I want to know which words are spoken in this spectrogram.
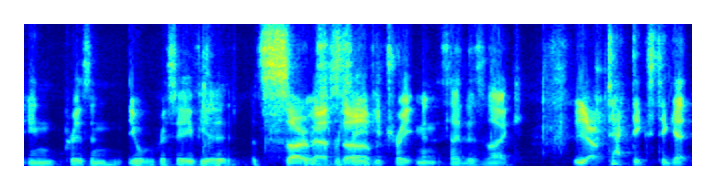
in prison, you'll receive your It's so messed receive up. your treatment. So there's like Yeah, tactics to get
